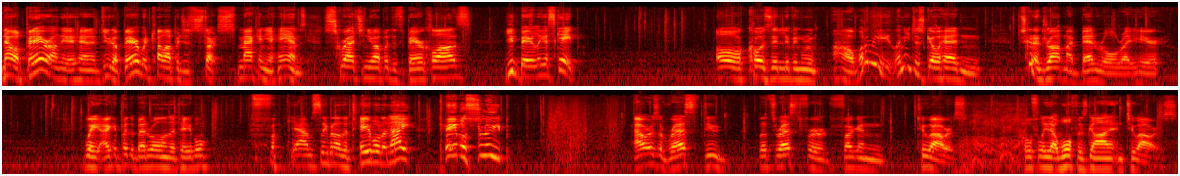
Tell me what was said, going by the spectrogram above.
Now a bear on the other hand, dude, a bear would come up and just start smacking your hams, scratching you up with its bear claws. You'd barely escape. Oh, cozy living room. Oh, what do we... Let me just go ahead and... I'm just going to drop my bedroll right here. Wait, I can put the bedroll on the table? Fuck yeah, I'm sleeping on the table tonight. Table sleep. Hours of rest? Dude, let's rest for fucking two hours. Hopefully that wolf is gone in two hours.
